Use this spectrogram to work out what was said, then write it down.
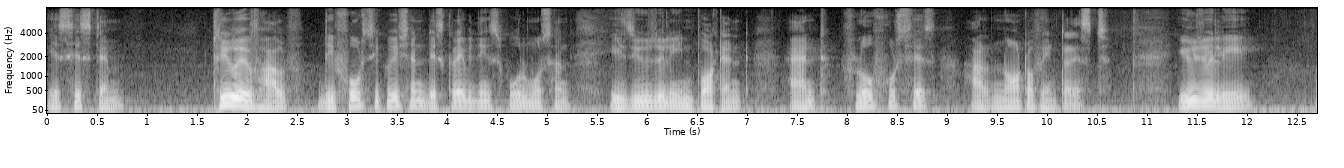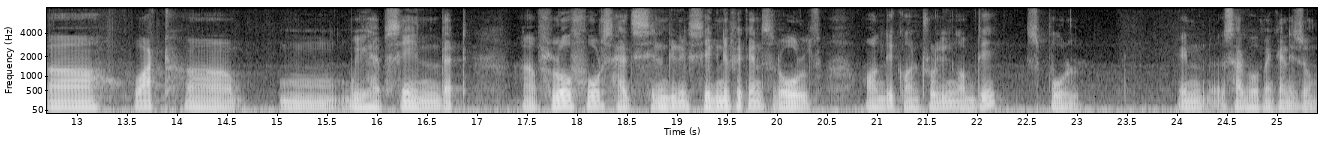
a system, three way valve, the force equation describing spool motion is usually important and flow forces are not of interest. Usually uh, what uh, um, we have seen that uh, flow force has significant roles on the controlling of the spool in servo mechanism.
